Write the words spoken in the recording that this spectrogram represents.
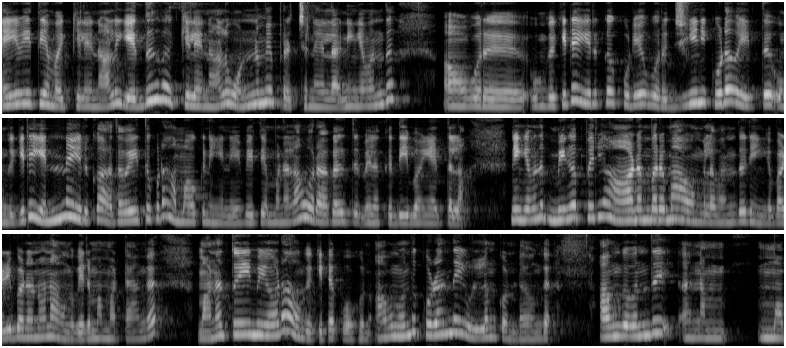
நைவேத்தியம் வைக்கலைனாலும் எது வைக்கலைனாலும் ஒன்றுமே பிரச்சனை இல்லை. நீங்கள் வந்து ஒரு உங்ககிட்ட இருக்கக்கூடிய ஒரு ஜீனி கூட வைத்து உங்ககிட்ட என்ன இருக்கோ அதை வைத்து கூட அம்மாவுக்கு நீங்கள் நைவேத்தியம் பண்ணலாம். ஒரு அகல் விளக்கு தீபம் ஏற்றலாம் நீங்கள் வந்து மிகப்பெரிய ஆடம்பரமாக அவங்கள வந்து நீங்கள் வழிபடணும்னு அவங்க விரும்ப மாட்டாங்க. மன தூய்மையோடு அவங்கக்கிட்ட போகணும். அவங்க வந்து குழந்தை உள்ளம் கொண்டவங்க. அவங்க வந்து நம் ம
